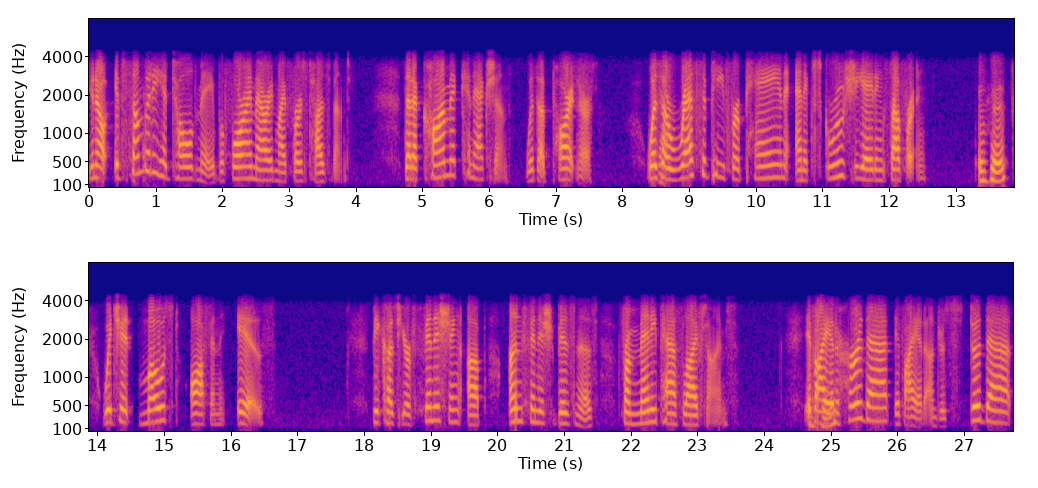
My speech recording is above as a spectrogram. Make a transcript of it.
You know, if somebody had told me before I married my first husband that a karmic connection with a partner was Yeah. a recipe for pain and excruciating suffering, Mhm. which it most often is, because you're finishing up unfinished business from many past lifetimes. If I had heard that, if I had understood that,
